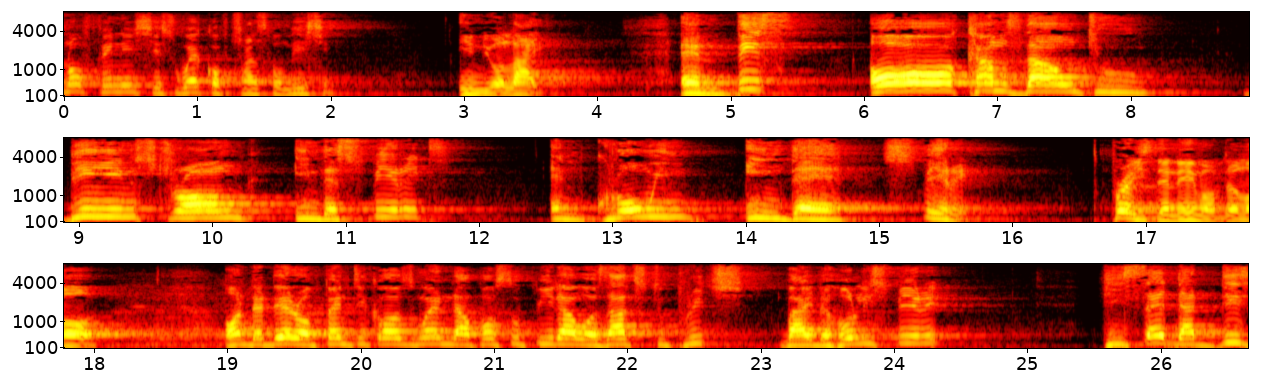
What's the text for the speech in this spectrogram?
not finished his work of transformation in your life. And this all comes down to being strong in the spirit and growing in the spirit. Praise the name of the Lord. On the day of Pentecost, when the Apostle Peter was asked to preach by the Holy Spirit, he said that this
